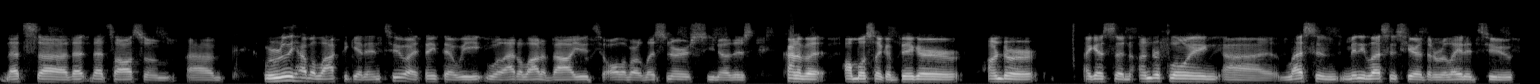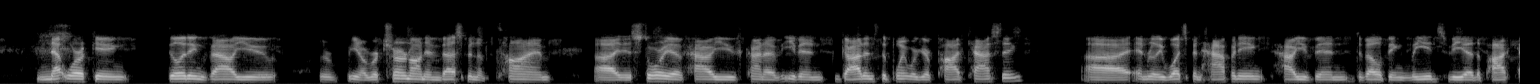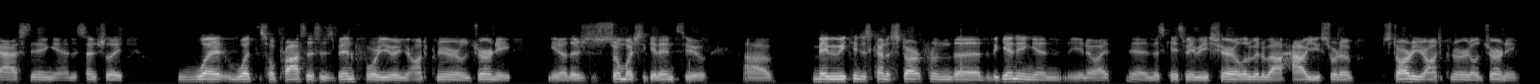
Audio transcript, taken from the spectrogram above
That's uh, that that's awesome. Um, we really have a lot to get into. I think that we will add a lot of value to all of our listeners. You know, there's kind of a almost like a bigger under, I guess, an underflowing uh, lesson, many lessons here that are related to networking, building value, you know, return on investment of time. Uh, the story of how you've kind of even gotten to the point where you're podcasting uh, and really what's been happening, how you've been developing leads via the podcasting, and essentially what what this whole process has been for you in your entrepreneurial journey. You know, there's just so much to get into. Uh, maybe we can just kind of start from the, the beginning, and you know, I in this case maybe share a little bit about how you sort of started your entrepreneurial journey.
